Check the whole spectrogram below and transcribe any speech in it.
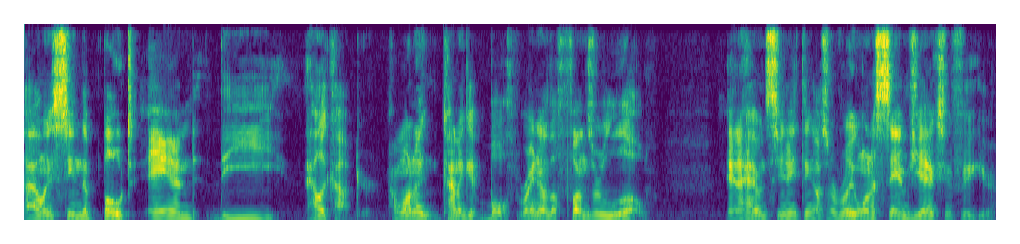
I only seen the boat and the helicopter. I want to kind of get both. Right now, the funds are low and I haven't seen anything else. I really want a Sam Jackson figure.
